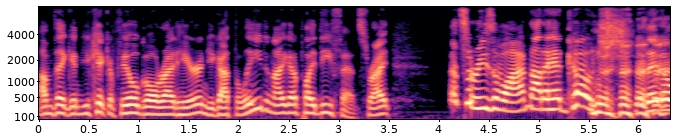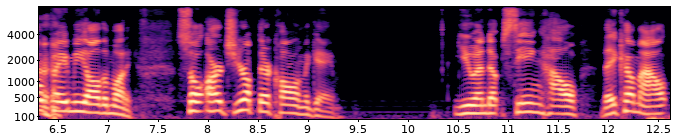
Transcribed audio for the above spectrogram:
I'm thinking you kick a field goal right here and you got the lead, and now you got to play defense, right? That's the reason why I'm not a head coach. they don't pay me all the money. So, Arch, you're up there calling the game. You end up seeing how they come out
